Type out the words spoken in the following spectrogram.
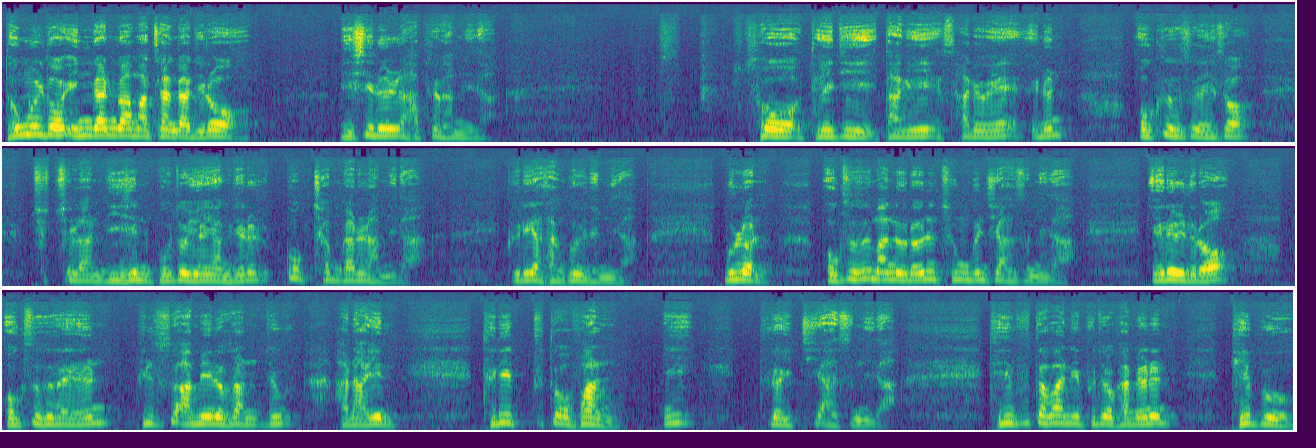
동물도 인간과 마찬가지로 니신을 합성합니다. 소, 돼지, 닭이 사료에는 옥수수에서 추출한 니신 보조 영양제를 꼭 첨가를 합니다. 그래야 상품이 됩니다. 물론 옥수수만으로는 충분치 않습니다. 예를 들어 옥수수에는 필수 아미노산 중 하나인 트립토판이 들어있지 않습니다. 트립토판이 부족하면 피부,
